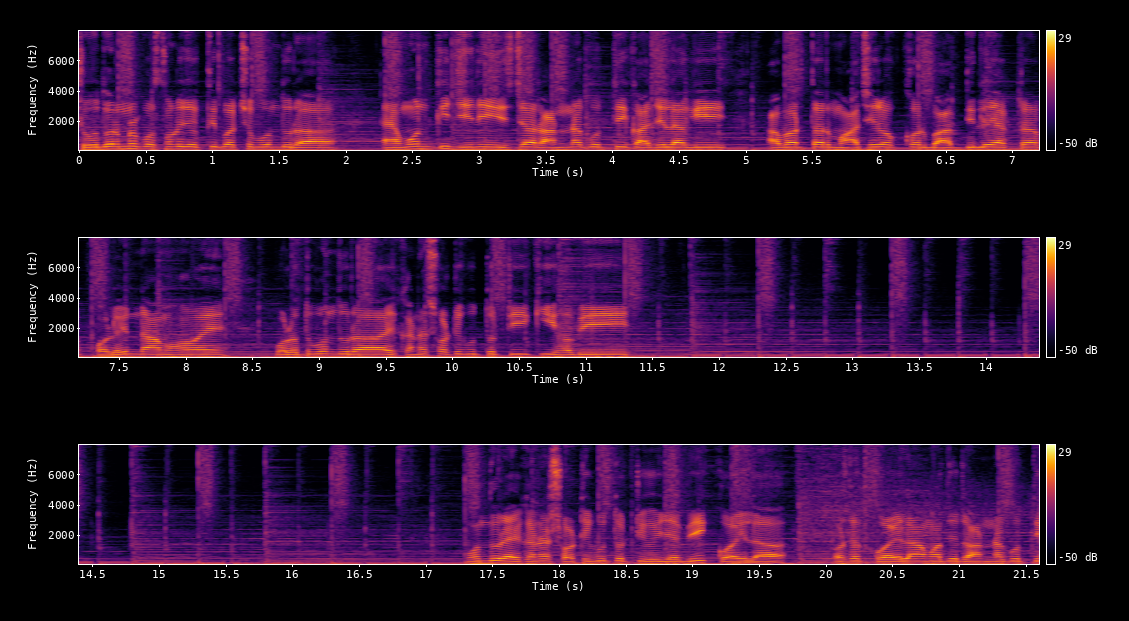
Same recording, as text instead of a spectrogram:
চৌদ্দ নম্বর প্রশ্নটি দেখতে পাচ্ছ বন্ধুরা, এমন কি জিনিস যা রান্না করতে কাজে লাগে, আবার তার মাঝের অক্ষর বাদ দিলে একটা ফলের নাম হয়? বলো তো বন্ধুরা, এখানে সঠিক উত্তরটি কি হবে? বন্ধুরা, এখানে সঠিক উত্তরটি হয়ে যাবে কয়লা। অর্থাৎ কয়লা আমাদের রান্না করতে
